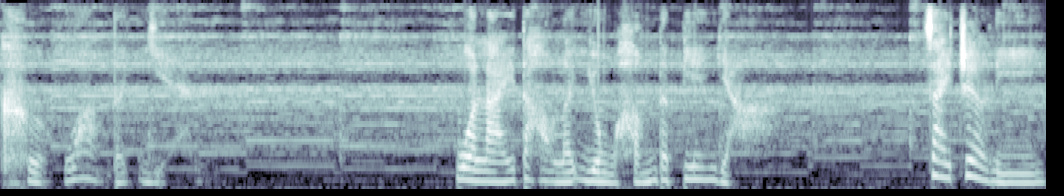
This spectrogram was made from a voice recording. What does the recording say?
渴望的眼。我来到了永恒的边涯，在这里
